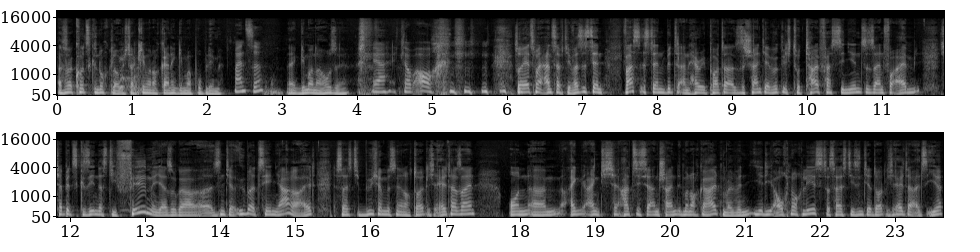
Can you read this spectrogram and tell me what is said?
Das war kurz genug, glaube ich. Da kriegen wir noch keine GEMA-Probleme. Meinst du? Äh, geh mal nach Hause. Ja, ich glaube auch. So, jetzt mal ernsthaft hier. Was ist denn, was ist denn bitte an Harry Potter? Also es scheint ja wirklich total faszinierend zu sein. Vor allem, ich habe jetzt gesehen, dass die Filme ja sogar äh, sind ja über zehn Jahre alt. Das heißt, die Bücher müssen ja noch deutlich älter sein. Und ähm, eig- eigentlich hat sich ja anscheinend immer noch gehalten, weil wenn ihr die auch noch lest, das heißt, die sind ja deutlich älter als ihr.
